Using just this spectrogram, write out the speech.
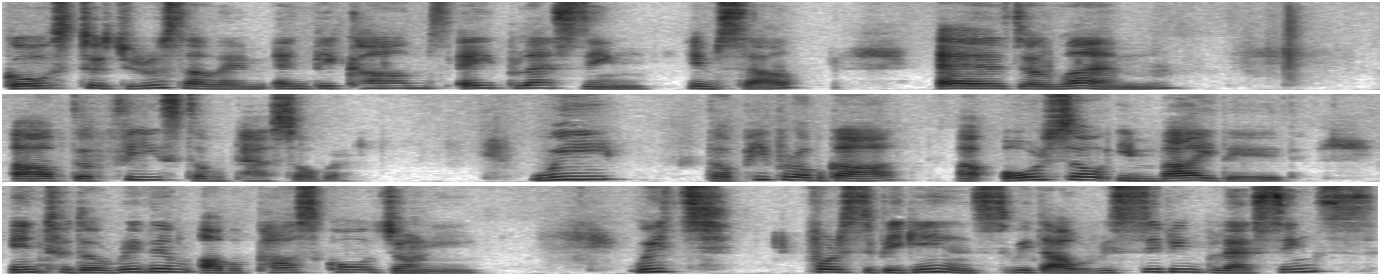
goes to Jerusalem and becomes a blessing himself as a lamb of the feast of Passover. We, the people of God, are also invited into the rhythm of Paschal journey, which first begins with our receiving blessings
